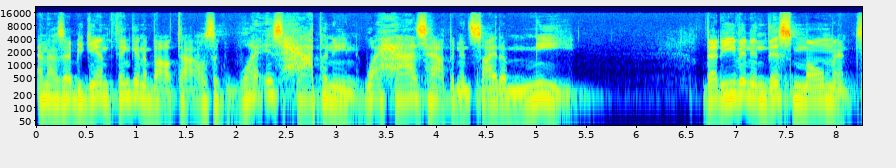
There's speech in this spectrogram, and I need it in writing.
And as I began thinking about that, I was like, what is happening? What has happened inside of me? That even in this moment,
